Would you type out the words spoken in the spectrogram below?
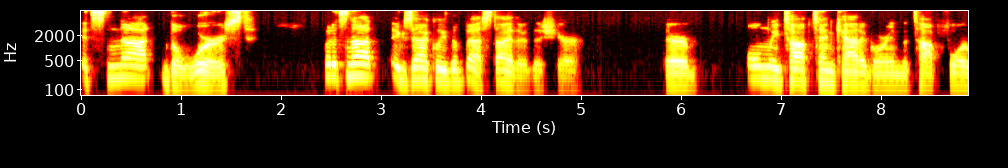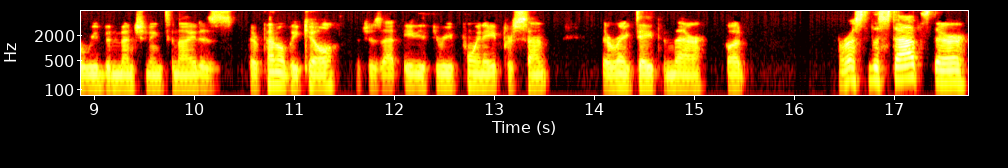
it's not the worst, but it's not exactly the best either this year. Their only top 10 category in the top four we've been mentioning tonight is their penalty kill, which is at 83.8%. They're ranked eighth in there. But the rest of the stats, they're,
